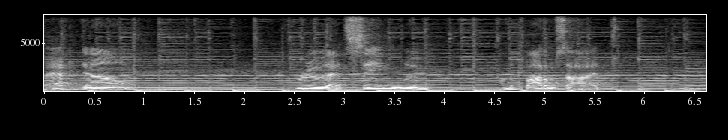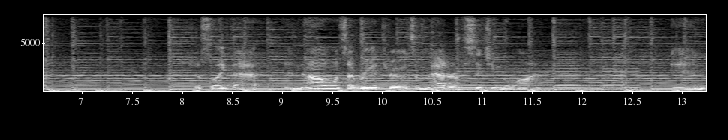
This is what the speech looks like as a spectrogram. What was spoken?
back down through that same loop on the bottom side, just like that. And now once I bring it through, it's a matter of cinching the line. And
